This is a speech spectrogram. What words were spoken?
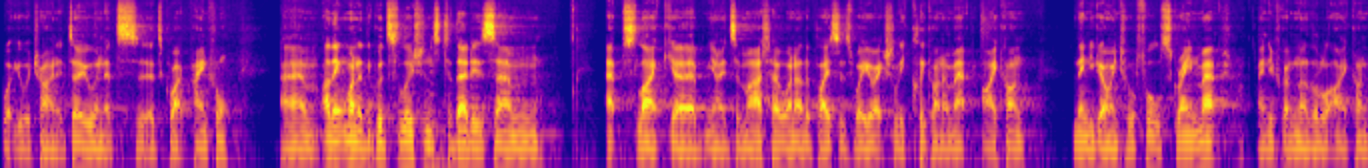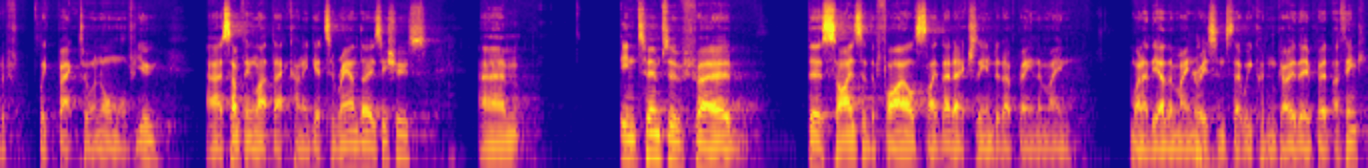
what you were trying to do, and it's it's quite painful. Um, I think one of the good solutions to that is um, apps like uh, you know Zomato and other places where you actually click on a map icon, and then you go into a full screen map, and you've got another little icon to flick back to a normal view. Uh, something like that kind of gets around those issues. Um, in terms of uh, the size of the files, like that actually ended up being the main one of the other main reasons that we couldn't go there. But I think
